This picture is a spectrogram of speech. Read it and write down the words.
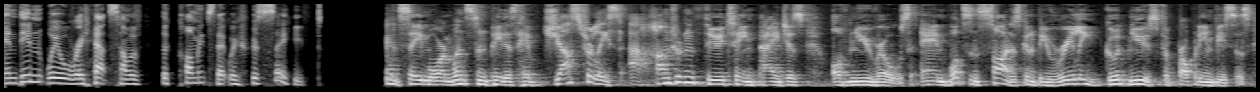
and then we'll read out some of the comments that we received. David Seymour and Winston Peters have just released 113 pages of new rules. And what's inside is going to be really good news for property investors.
